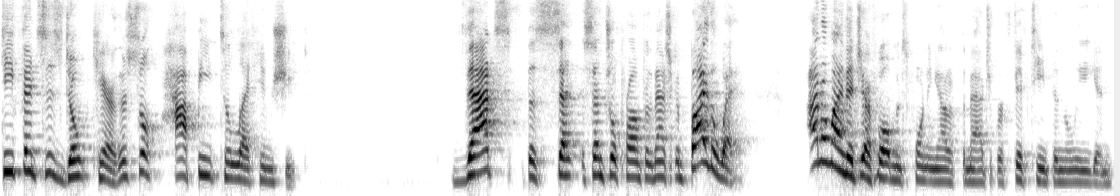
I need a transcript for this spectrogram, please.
Defenses don't care. They're still happy to let him shoot. That's the central problem for the Magic. And by the way, I don't mind that Jeff Weltman's pointing out that the Magic were 15th in the league and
